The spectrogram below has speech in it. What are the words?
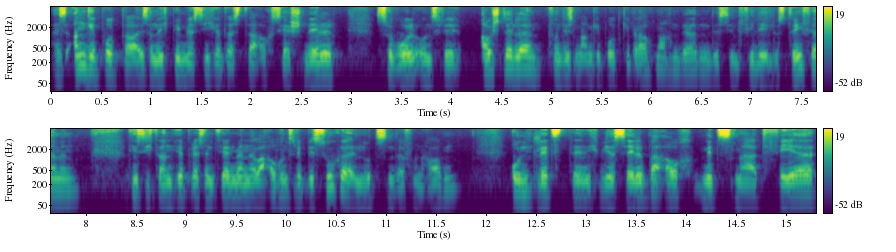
als Angebot da ist. Und ich bin mir sicher, dass da auch sehr schnell sowohl unsere Aussteller von diesem Angebot Gebrauch machen werden. Das sind viele Industriefirmen, die sich dann hier präsentieren werden, aber auch unsere Besucher einen Nutzen davon haben. Und letztendlich wir selber auch mit Smart Fair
